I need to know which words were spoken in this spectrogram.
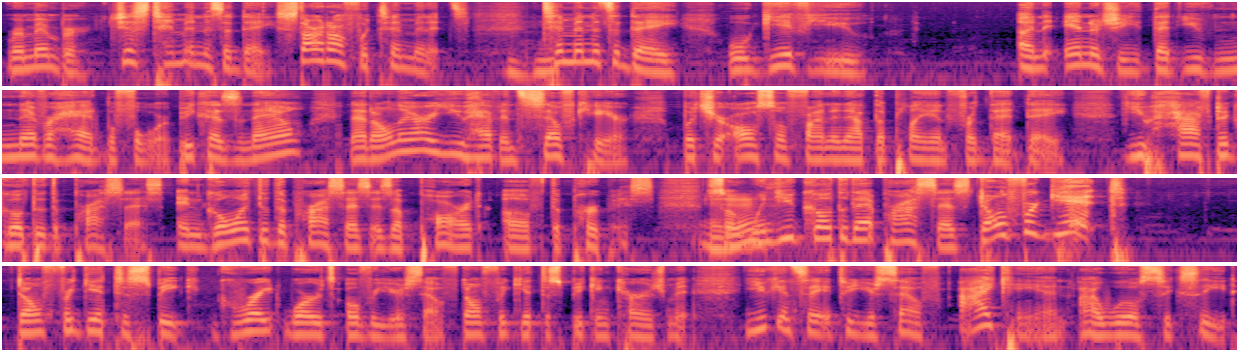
remember, just 10 minutes a day. Start off with 10 minutes. Mm-hmm. 10 minutes a day will give you an energy that you've never had before because now not only are you having self-care but you're also finding out the plan for that day. You have to go through the process and going through the process is a part of the purpose. So when you go through that process don't forget don't forget to speak great words over yourself. Don't forget to speak encouragement. You can say it to yourself I can, I will succeed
